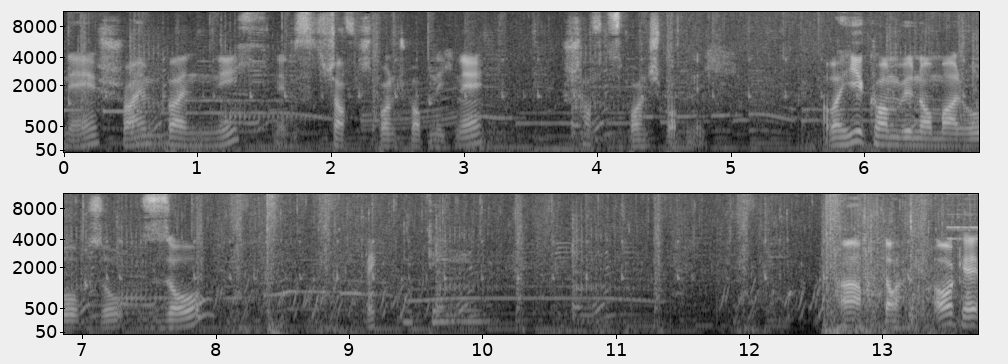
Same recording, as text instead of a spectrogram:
Nee, scheinbar nicht. Nee, das schafft Spongebob nicht, ne? Schafft Spongebob nicht. Aber hier kommen wir nochmal hoch. So, so. Weg mit dem. Ah, doch. Okay.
